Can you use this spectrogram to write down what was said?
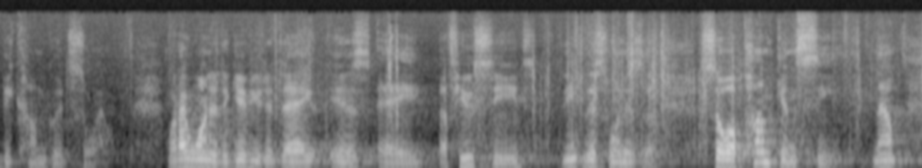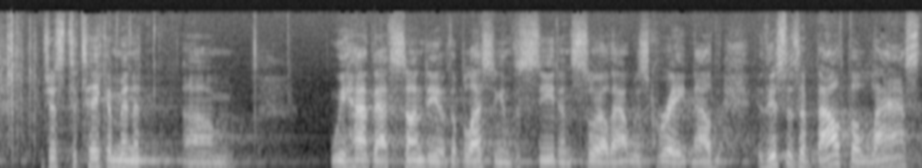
become good soil. What I wanted to give you today is a, a few seeds. This one is a, so a pumpkin seed. Now, just to take a minute, um, we had that Sunday of the blessing of the seed and soil. That was great. Now, this is about the last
